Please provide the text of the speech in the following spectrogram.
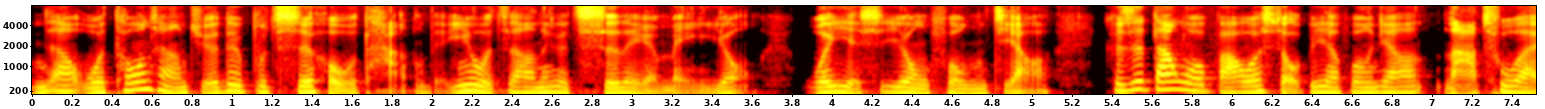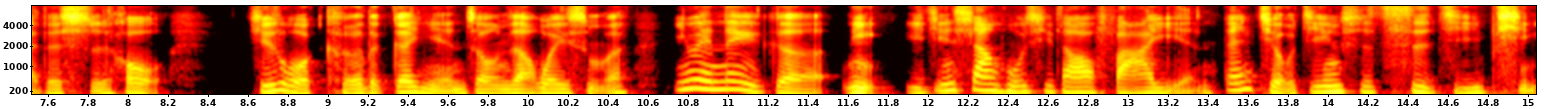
你知道我通常绝对不吃喉糖的，因为我知道那个吃了也没用。我也是用蜂胶，可是当我把我手边的蜂胶拿出来的时候，其实我咳得更严重。你知道为什么？因为那个你已经上呼吸道发炎，但酒精是刺激品，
